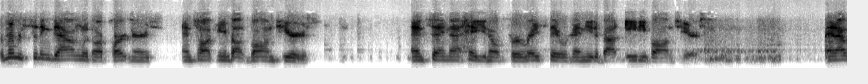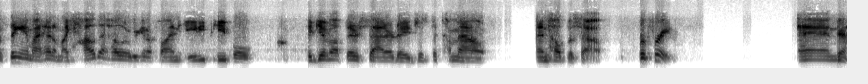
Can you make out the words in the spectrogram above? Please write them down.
remember sitting down with our partners and talking about volunteers and saying that, hey, you know, for a race day, we're going to need about 80 volunteers. And I was thinking in my head, I'm like, how the hell are we going to find 80 people to give up their Saturday just to come out and help us out for free? And yeah.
